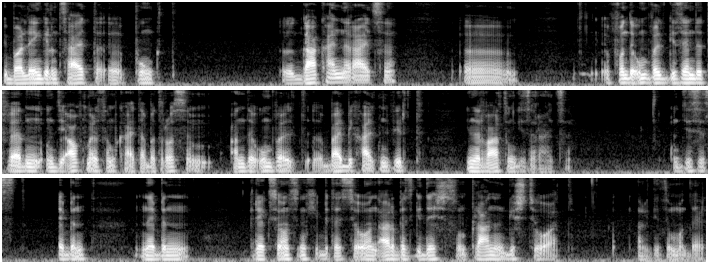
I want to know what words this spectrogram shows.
über längeren Zeitpunkt gar keine Reize äh, von der Umwelt gesendet werden und die Aufmerksamkeit aber trotzdem an der Umwelt äh, beibehalten wird in Erwartung dieser Reize. Und dies ist eben neben Reaktionsinhibition, Arbeitsgedächtnis und Planung gestört nach diesem Modell.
